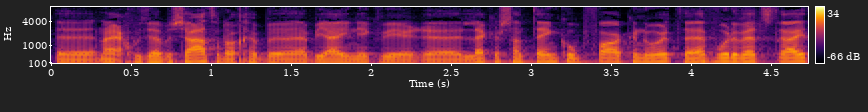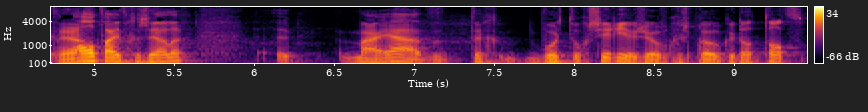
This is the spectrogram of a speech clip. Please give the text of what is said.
Eh, nou ja, goed. We hebben zaterdag hebben, hebben jij en ik weer eh, lekker staan tanken op Varkenoord. Hè, voor de wedstrijd. Ja. Altijd gezellig. Eh, maar ja, er wordt toch serieus over gesproken dat dat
